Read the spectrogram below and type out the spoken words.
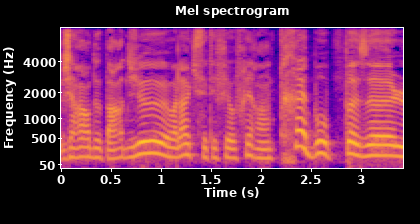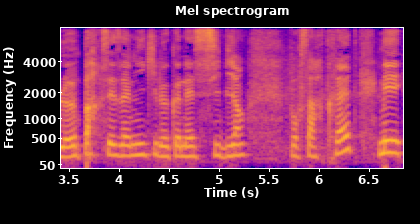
Gérard Depardieu, voilà, qui s'était fait offrir un très beau puzzle par ses amis qui le connaissent si bien pour sa retraite. Mais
